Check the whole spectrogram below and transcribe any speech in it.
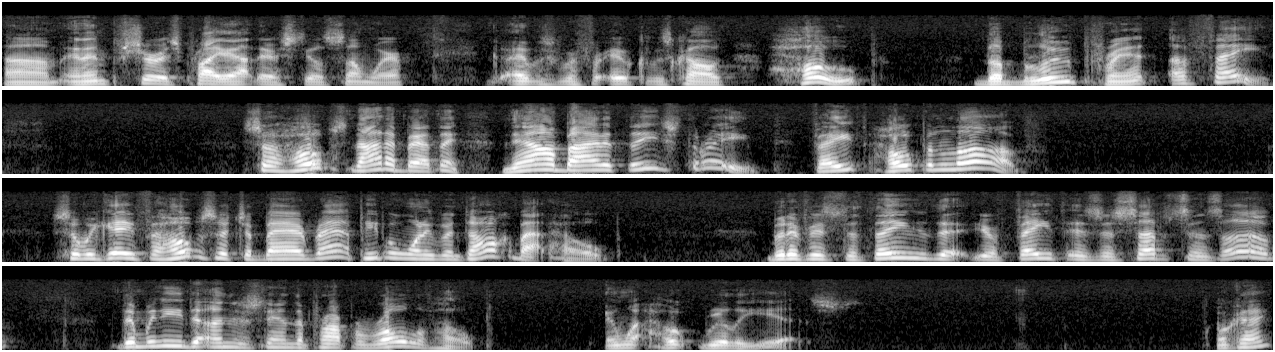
um, and I'm sure it's probably out there still somewhere. It was, it was called Hope, the Blueprint of Faith. So hope's not a bad thing. Now abideth these three. Faith, hope, and love. So we gave hope such a bad rap, people won't even talk about hope. But if it's the thing that your faith is a substance of, then we need to understand the proper role of hope and what hope really is. Okay?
